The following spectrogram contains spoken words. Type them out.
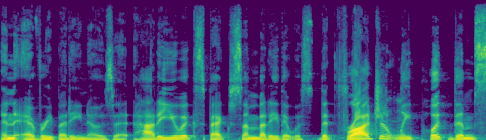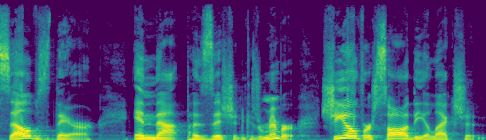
And everybody knows it. How do you expect somebody that was that fraudulently put themselves there in that position? Because remember, she oversaw the election.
